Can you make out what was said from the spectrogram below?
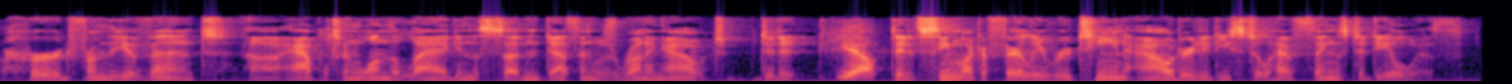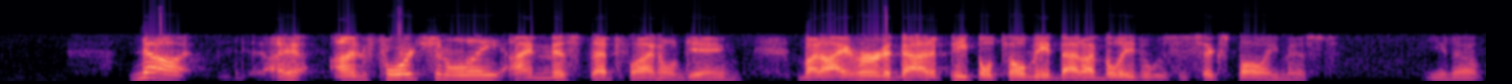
heard from the event, uh, Appleton won the lag in the sudden death and was running out. Did it? Yeah. Did it seem like a fairly routine out, or did he still have things to deal with? No, I, unfortunately, I missed that final game. But I heard about it. People told me about. it. I believe it was the six ball he missed. You know,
